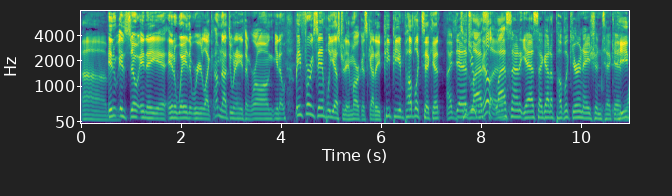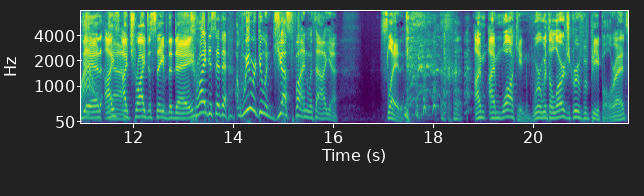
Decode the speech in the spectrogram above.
um In, in, so in a in a way that where you're like, I'm not doing anything wrong. You know, I mean, for example, yesterday Marcus got a PP in public ticket. I did, Did last really? last night. Yes, I got a public urination ticket. He Wow. did. I Yeah. I tried to save the day. tried to save that we were doing just fine without you. Slade. I'm I'm walking. We're with a large group of people, right?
